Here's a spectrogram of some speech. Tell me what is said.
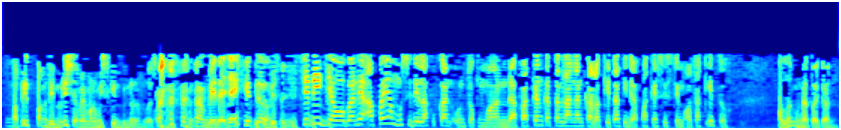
Hmm. Tapi pang di Indonesia memang miskin bener nggak sih? bedanya itu. itu bedanya. Jadi jawabannya apa yang mesti dilakukan untuk mendapatkan ketenangan kalau kita tidak pakai sistem otak itu? Allah mengatakan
